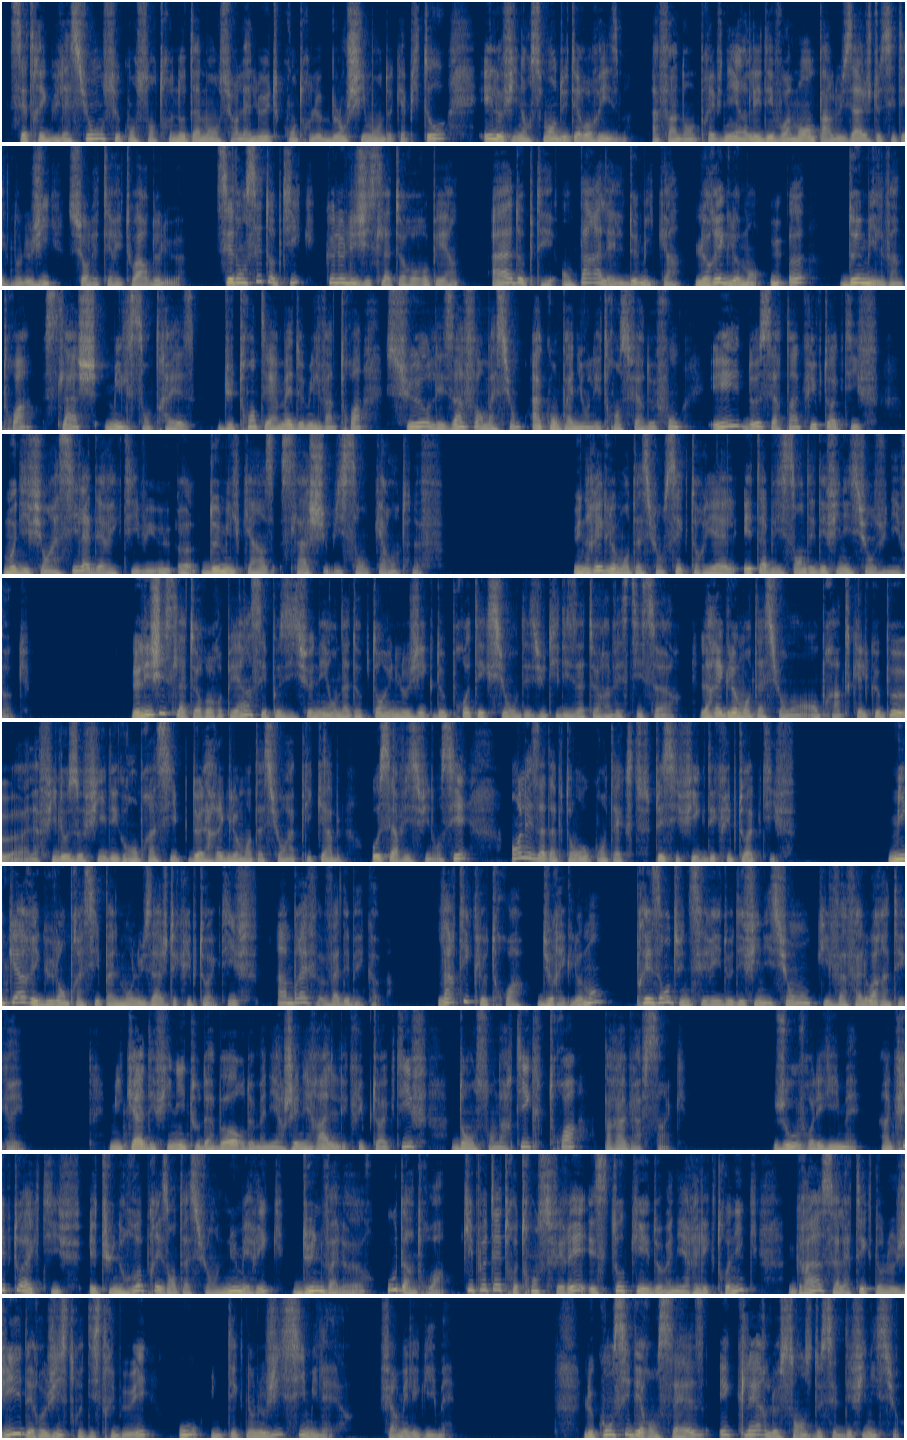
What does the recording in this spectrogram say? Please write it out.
Cette régulation se concentre notamment sur la lutte contre le blanchiment de capitaux et le financement du terrorisme afin d'en prévenir les dévoiements par l'usage de ces technologies sur le territoire de l'UE. C'est dans cette optique que le législateur européen a adopté en parallèle de MICA le règlement UE 2023-1113 du 31 mai 2023 sur les informations accompagnant les transferts de fonds et de certains cryptoactifs, modifiant ainsi la directive UE 2015-849 une réglementation sectorielle établissant des définitions univoques. Le législateur européen s'est positionné en adoptant une logique de protection des utilisateurs investisseurs. La réglementation emprunte quelque peu à la philosophie des grands principes de la réglementation applicable aux services financiers en les adaptant au contexte spécifique des cryptoactifs. MICA régulant principalement l'usage des cryptoactifs, un bref vademecum. L'article 3 du règlement présente une série de définitions qu'il va falloir intégrer. MICA définit tout d'abord de manière générale les cryptoactifs dans son article 3, paragraphe 5. J'ouvre les guillemets. Un cryptoactif est une représentation numérique d'une valeur ou d'un droit qui peut être transféré et stocké de manière électronique grâce à la technologie des registres distribués ou une technologie similaire. Fermez les guillemets. Le considérant 16 éclaire le sens de cette définition.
